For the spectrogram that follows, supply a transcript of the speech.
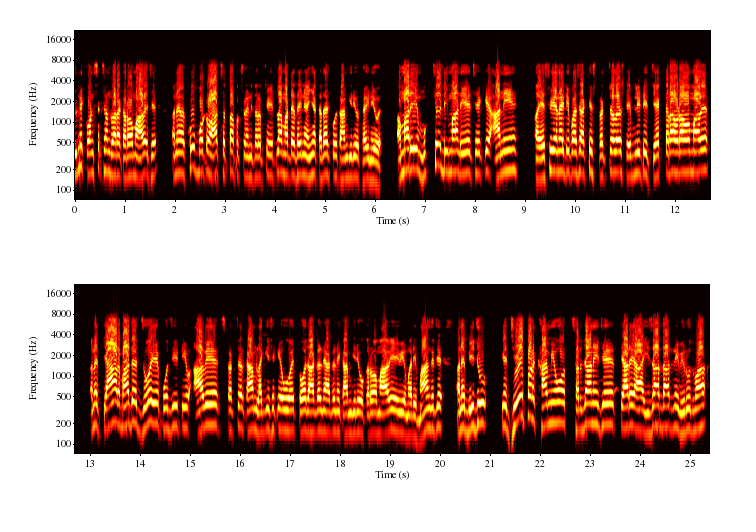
યુનિક કોન્સ્ટ્રક્શન દ્વારા કરવામાં આવે છે. અને ખૂબ મોટો હાથ સત્તા પક્ષો એની તરફ છે. એટલા માટે થઈને અહીંયા કદાચ કોઈ કામગીરીઓ થઈ નહીં હોય. અમારી મુખ્ય ડિમાન્ડ એ છે કે આની એસવીએનઆઈટી પાસે આખી સ્ટ્રક્ચરલ સ્ટેબિલિટી ચેક કરાવડાવવામાં આવે અને ત્યારબાદ જ જો એ પોઝિટિવ આવે સ્ટ્રક્ચર કામ લાગી શકે એવું હોય તો જ આગળની આગળની કામગીરીઓ કરવામાં આવે એવી અમારી માંગ છે. અને બીજું કે જે પણ ખામીઓ સર્જાણી છે ત્યારે આ ઇજારદારની વિરુદ્ધમાં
